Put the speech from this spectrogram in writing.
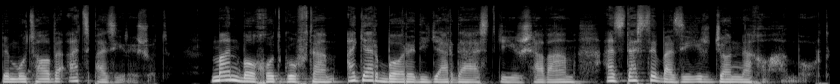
به مطاوعت پذیره شد. من با خود گفتم اگر بار دیگر دستگیر شوم از دست وزیر جان نخواهم برد.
